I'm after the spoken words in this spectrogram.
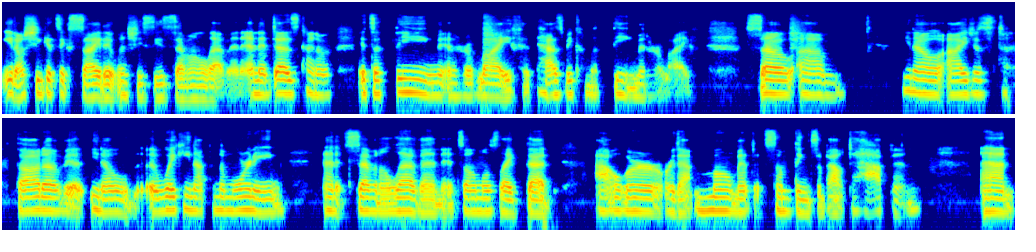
you know she gets excited when she sees 7-eleven and it does kind of it's a theme in her life. It has become a theme in her life. So um, you know i just thought of it you know uh, waking up in the morning and it's 7-eleven it's almost like that hour or that moment that something's about to happen and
